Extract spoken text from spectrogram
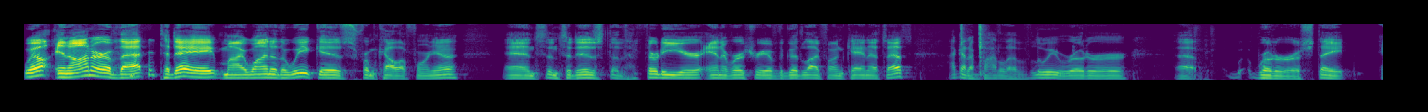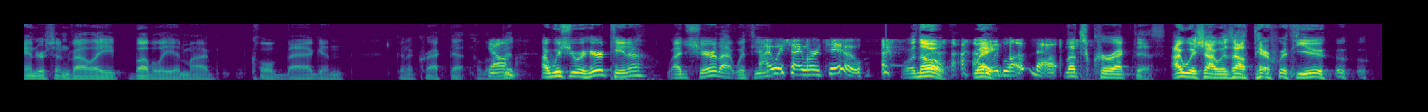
Well, in honor of that, today my wine of the week is from California. And since it is the 30 year anniversary of the Good Life on KNSS, I got a bottle of Louis Roederer, uh, Roederer Estate Anderson Valley bubbly in my cold bag and going to crack that in a little Yum. bit. I wish you were here, Tina. I'd share that with you. I wish I were too. Well, no, wait. I would love that. Let's correct this. I wish I was out there with you.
